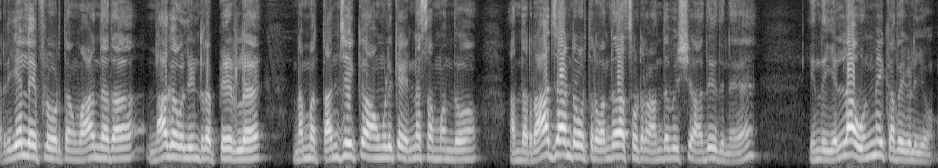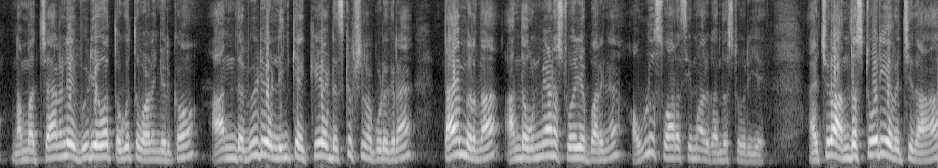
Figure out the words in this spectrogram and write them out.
ரியல் லைஃப்பில் ஒருத்தவங்க வாழ்ந்ததா நாகவல்லின்ற பேரில் நம்ம தஞ்சைக்கு அவங்களுக்கு என்ன சம்மந்தம் அந்த ராஜான்ற ஒருத்தர் வந்ததாக சொல்கிற அந்த விஷயம் அது இதுன்னு இந்த எல்லா உண்மை கதைகளையும் நம்ம சேனலே வீடியோவாக தொகுத்து வழங்கியிருக்கோம். அந்த வீடியோ லிங்கை கீழே டிஸ்கிரிப்ஷனில் கொடுக்குறேன். டைம் இருந்தால் அந்த உண்மையான ஸ்டோரியை பாருங்கள் அவ்வளோ சுவாரஸ்யமாக இருக்கும் அந்த ஸ்டோரியை ஆக்சுவலாக அந்த ஸ்டோரியை வச்சு தான்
